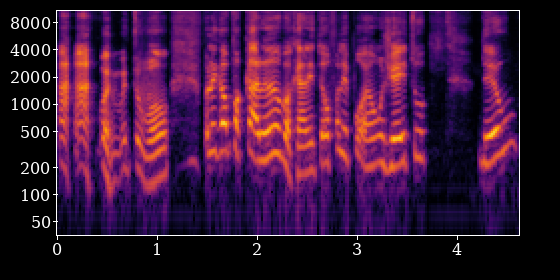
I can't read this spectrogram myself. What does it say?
Foi muito bom. Foi legal pra caramba, cara. Então eu falei, pô, é um jeito de eu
